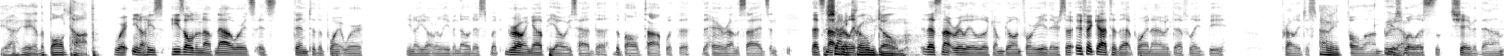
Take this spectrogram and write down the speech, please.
Yeah, yeah, yeah. The bald top. where you know he's he's old enough now where it's it's thin to the point where you know you don't really even notice but growing up he always had the the bald top with the the hair around the sides and that's The not shiny really chrome dome. that's not really a look I'm going for either so if it got to that point I would definitely be probably just I mean, full on Bruce know. Willis shave it down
